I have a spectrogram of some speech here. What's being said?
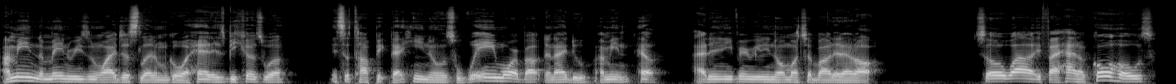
I mean, the main reason why I just let him go ahead is because, well, it's a topic that he knows way more about than I do. I mean, hell, I didn't even really know much about it at all. So while if I had a co-host,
